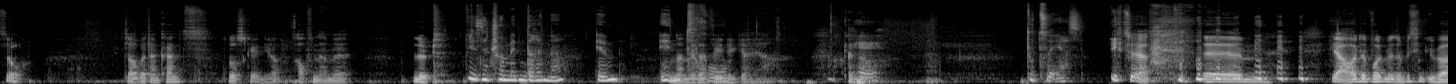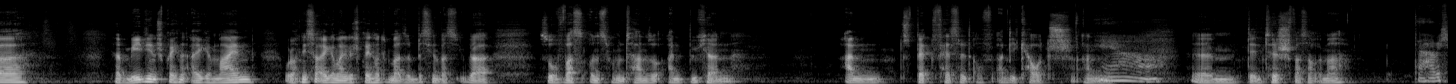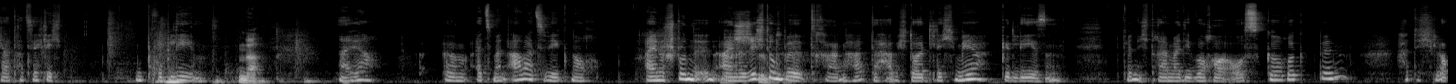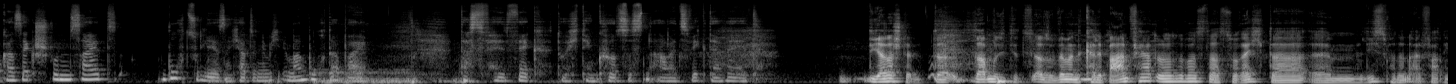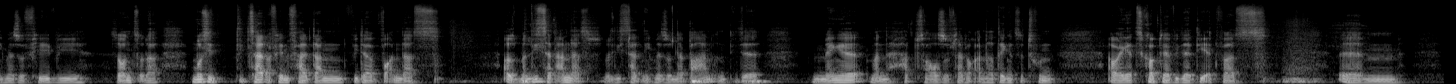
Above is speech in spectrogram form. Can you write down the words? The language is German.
So, ich glaube, dann kann es losgehen. Ja, Aufnahme lübt. Wir sind schon mittendrin, ne? Im Intro. Dann wieder weniger, ja. Okay. Genau. Du zuerst. Ich zuerst. ähm, ja, heute wollten wir so ein bisschen über ja, Medien sprechen, allgemein oder auch nicht so allgemein. Wir sprechen heute mal so ein bisschen was über so, was uns momentan so an Büchern ans Bett fesselt, auf, an die Couch, an Ja, ähm, den Tisch, was auch immer. da habe ich ja tatsächlich ein Problem. Na, Naja, ähm, als mein Arbeitsweg noch eine Stunde in eine stimmt. Richtung betragen hat, da habe ich deutlich mehr gelesen. Wenn ich dreimal die Woche ausgerückt bin, hatte ich locker sechs Stunden Zeit, ein Buch zu lesen. Ich hatte nämlich immer ein Buch dabei. Das fällt weg durch den kürzesten Arbeitsweg der Welt. Ja, das stimmt. Da, da muss ich jetzt, also wenn man keine Bahn fährt oder sowas, da hast du recht, da ähm, liest man dann einfach nicht mehr so viel wie sonst oder muss die, die Zeit auf jeden Fall dann wieder woanders. Also man liest halt anders. Man liest halt nicht mehr so in der Bahn und diese Menge, man hat zu Hause vielleicht auch andere Dinge zu tun. Aber jetzt kommt ja wieder die etwas ähm,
